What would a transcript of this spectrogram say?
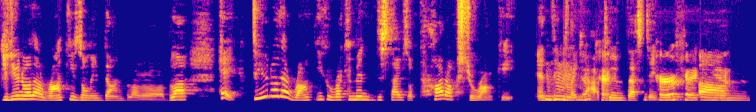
Did you know that Ronke is only done blah blah blah blah? Hey, do you know that Ronke you can recommend these types of products to Ronke and things mm-hmm, like okay. that to invest in? Perfect. Um, yeah.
